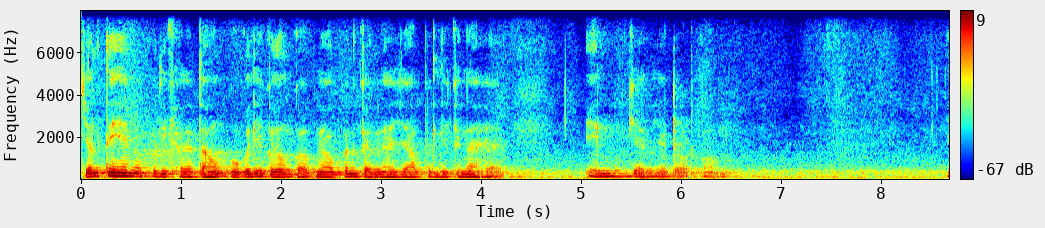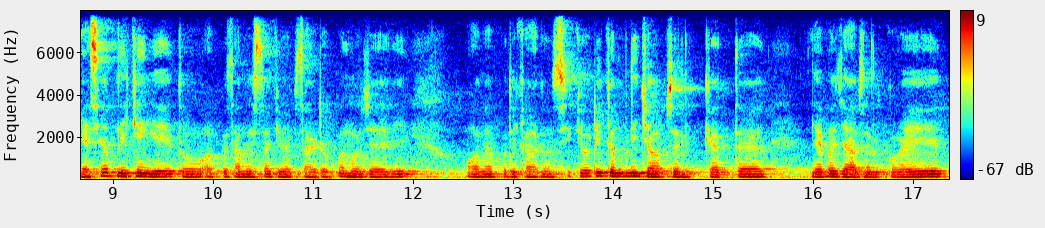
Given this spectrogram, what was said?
चलते हैं, मैं आपको दिखा देता हूँ। गूगल या क्रोम को अपने ओपन करना है, जहाँ पर लिखना है इन कैरियर डॉट कॉम ऐसे आप लिखेंगे तो आपके सामने इस तरह की वेबसाइट ओपन हो जाएगी और मैं आपको दिखा दूँ security company jobs in Qatar labour jobs in Kuwait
